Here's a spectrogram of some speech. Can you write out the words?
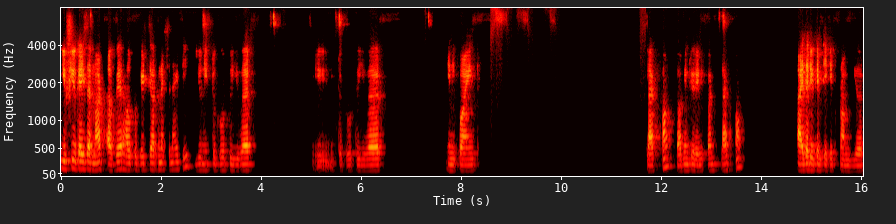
if you guys are not aware how to get the organization ID, you need to go to your you need to go to your any point platform, log into your any point platform. Either you can take it from your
